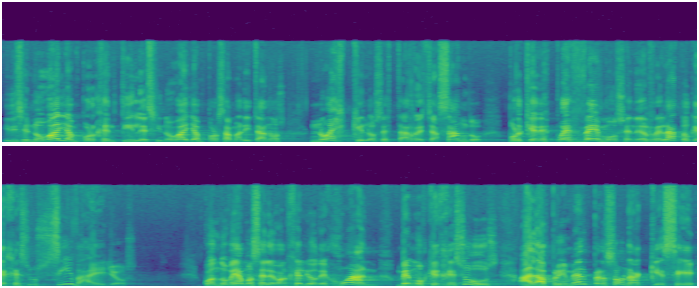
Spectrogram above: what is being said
y dice, no vayan por gentiles y no vayan por samaritanos, no es que los está rechazando, porque después vemos en el relato que Jesús sí va a ellos. Cuando veamos el Evangelio de Juan, vemos que Jesús, a la primera persona que se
